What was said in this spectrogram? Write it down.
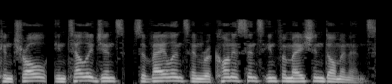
control, intelligence, surveillance and reconnaissance information dominance.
